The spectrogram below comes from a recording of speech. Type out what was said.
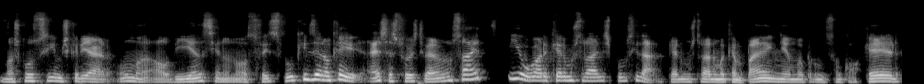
Nós conseguimos criar uma audiência no nosso Facebook e dizer, ok, estas pessoas estiveram no site e eu agora quero mostrar-lhes publicidade, quero mostrar uma campanha, uma promoção qualquer,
